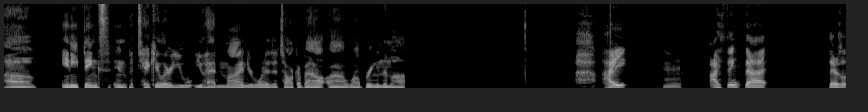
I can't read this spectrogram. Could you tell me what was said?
Um, anything in particular you you had in mind or wanted to talk about uh, while bringing them up? I hmm, I think that there's a,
